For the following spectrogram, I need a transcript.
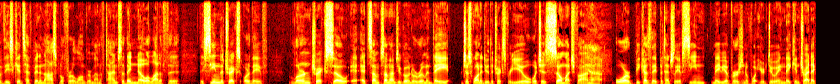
of these kids have been in the hospital for a longer amount of time, so they know a lot of the. They've seen the tricks or they've learned tricks. So at some sometimes you go into a room and they just want to do the tricks for you, which is so much fun. Yeah. Or because they potentially have seen maybe a version of what you're doing, they can try to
